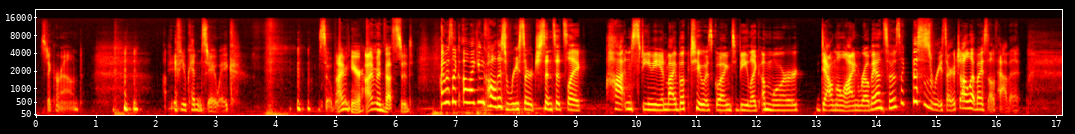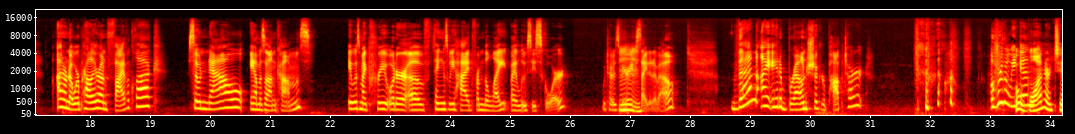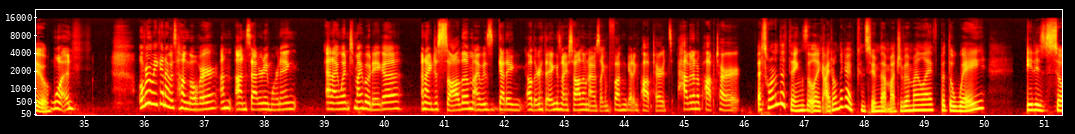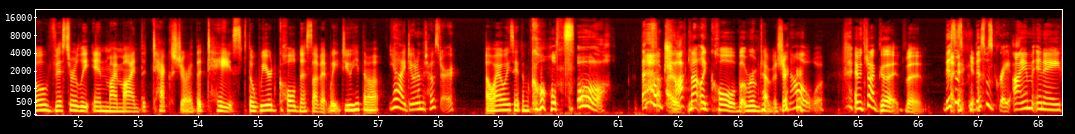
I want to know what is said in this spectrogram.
Stick around if you can stay awake. so boring. I'm here. I'm invested. I was like, oh, I can call this research since it's like hot and steamy, and my book too is going to be like a more down the line romance. So I was like, this is research. I'll let myself have it. I don't know. We're probably around five o'clock. So now Amazon comes. It was my pre order of Things We Hide from the Light by Lucy Score, which I was very Mm. excited about. Then I ate a brown sugar Pop Tart over the Oh, weekend. one or two? One. Over the weekend, I was hungover on, on Saturday morning, and I went to my bodega and I just saw them. I was getting other things, and I saw them, and I was like, I'm fucking getting Pop Tarts. Having a Pop Tart. That's one of the things that like I don't think I've consumed that much of in my life, but the way it is so viscerally in my mind, the texture, the taste, the weird coldness of it. Wait, do you heat them up? Yeah, I do it in the toaster. Oh, I always eat them cold. Oh, that's so I- chalky. Not like cold, but room temperature. no. I mean, it's not good, but This is Yeah. this was great. I am in a,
